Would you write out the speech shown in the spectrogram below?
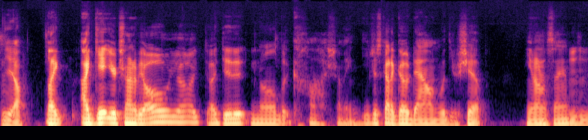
Yeah. Like I get you're trying to be, oh yeah, I, I did it and all, but gosh, I mean, you just gotta go down with your ship. You know what I'm saying? hmm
